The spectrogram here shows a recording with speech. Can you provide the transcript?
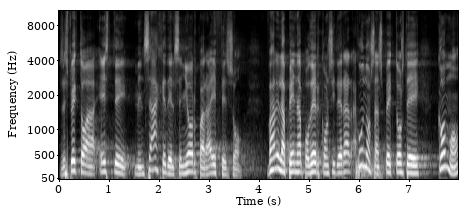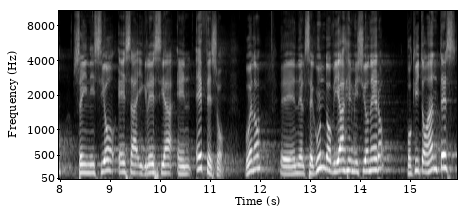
respecto a este mensaje del Señor para Éfeso, vale la pena poder considerar algunos aspectos de cómo se inició esa iglesia en Éfeso. Bueno, eh, en el segundo viaje misionero, poquito antes,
